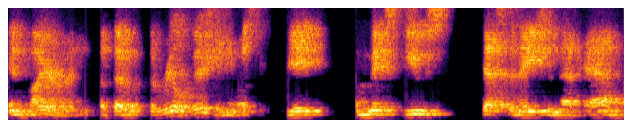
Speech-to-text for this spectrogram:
environment. But the the real vision was to create a mixed use destination that had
